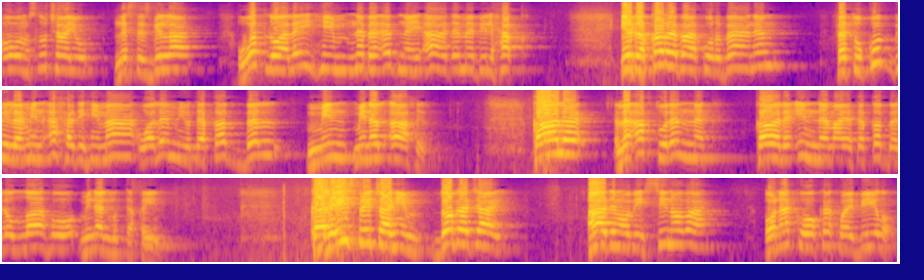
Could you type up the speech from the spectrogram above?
u ovom slučaju, neste zbila, وَاتْلُ عَلَيْهِمْ نَبَ أَبْنَيْ آدَمَ بِالْحَقِّ إِذَا قَرَبَا قُرْبَانًا فَتُقُبِّلَ مِنْ أَحَدِهِمَا وَلَمْ يُتَقَبَّلْ مِنْ, من الْآخِرِ قَالَ لَأَقْتُلَنَّكَ قَالَ إِنَّمَا يَتَقَبَّلُ اللَّهُ مِنَ الْمُتَّقِينَ Kaže, ispričaj im događaj Ademovih sinova onako kako je bilo.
